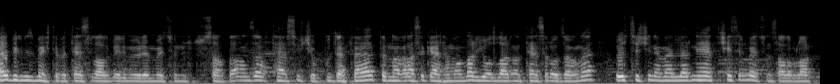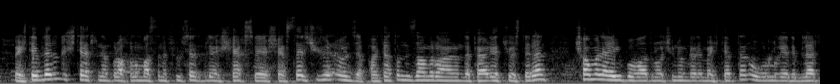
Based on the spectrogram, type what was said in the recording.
Hər birimiz məktəbə təhsil alıb elm öyrənmək üçün üst tutsaq da, ancaq təəssüf ki, bu dəfə dırnaqarası qəhrəmanlar yollarına təhsil ocağına öz çirkin əməllərini həyata keçirmək üçün salıblar. Məktəblərin qış tətilindən buraxılmasını fürsət bilən şəxs və ya şəxslər iki gün öncə paytaxtın Nizami rayonunda fəaliyyət göstərən Şamil Əyyubov adına 2 nömrəli məktəbdən uğurluq ediblər.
